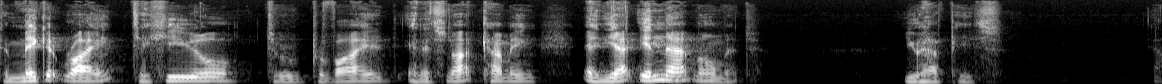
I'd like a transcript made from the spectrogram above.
to make it right, to heal, to provide, and it's not coming? And yet, in that moment, you have peace. Yeah,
